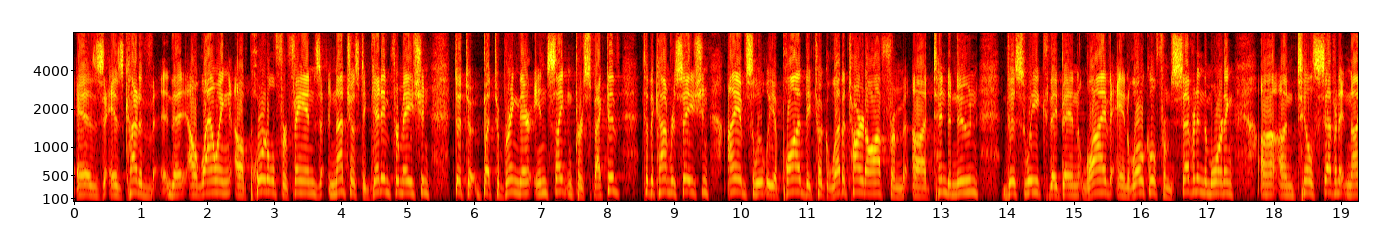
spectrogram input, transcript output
as as kind of the, allowing a portal for fans not just to get information, to, to, but to bring their insight and perspective to the conversation. I absolutely applaud. They took Le Batard off from uh, 10 to noon this week. They've been live and local from 7 in the morning uh, until 7 at night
